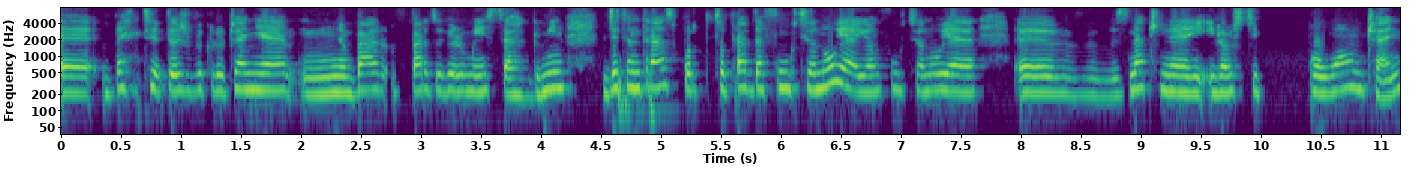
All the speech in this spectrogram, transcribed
będzie też wykluczenie mm, w bardzo wielu miejscach gmin, gdzie ten transport co prawda funkcjonuje i on funkcjonuje w znacznej ilości połączeń,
